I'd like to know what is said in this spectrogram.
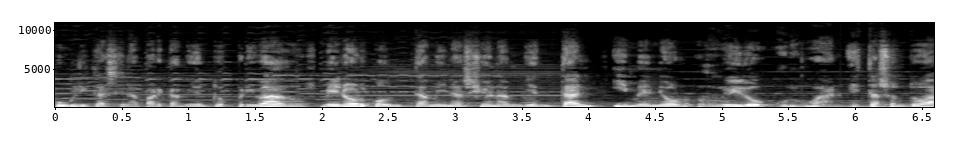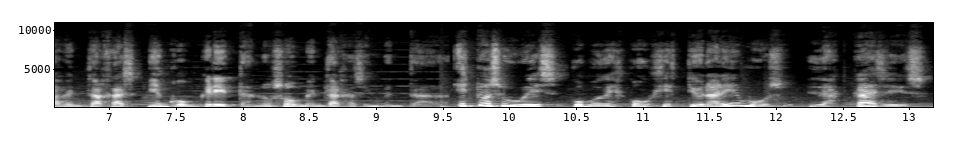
públicas en aparcamientos privados, menor contaminación ambiental y menor ruido urbano. Estas son todas ventajas bien concretas, no son ventajas inventadas. Esto a su vez, como descongestionaremos las calles,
